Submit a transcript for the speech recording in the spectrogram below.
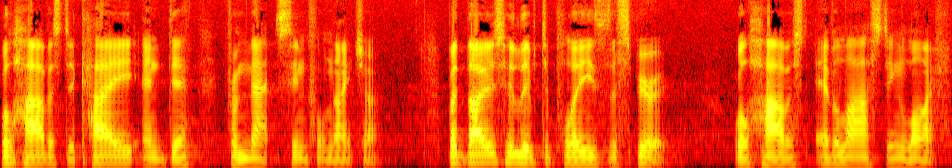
will harvest decay and death from that sinful nature. But those who live to please the Spirit will harvest everlasting life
